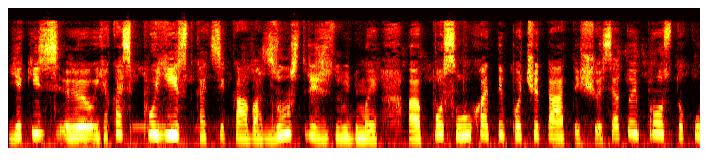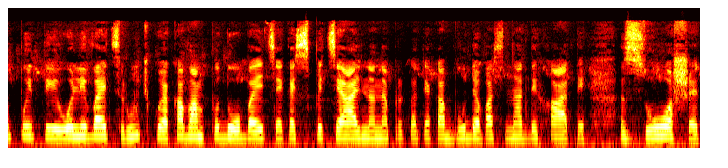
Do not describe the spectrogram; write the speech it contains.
Якісь, е, якась поїздка цікава, зустріч з людьми, е, послухати, почитати щось, а то й просто купити олівець, ручку, яка вам подобається, якась спеціальна, наприклад, яка буде вас надихати, зошит.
